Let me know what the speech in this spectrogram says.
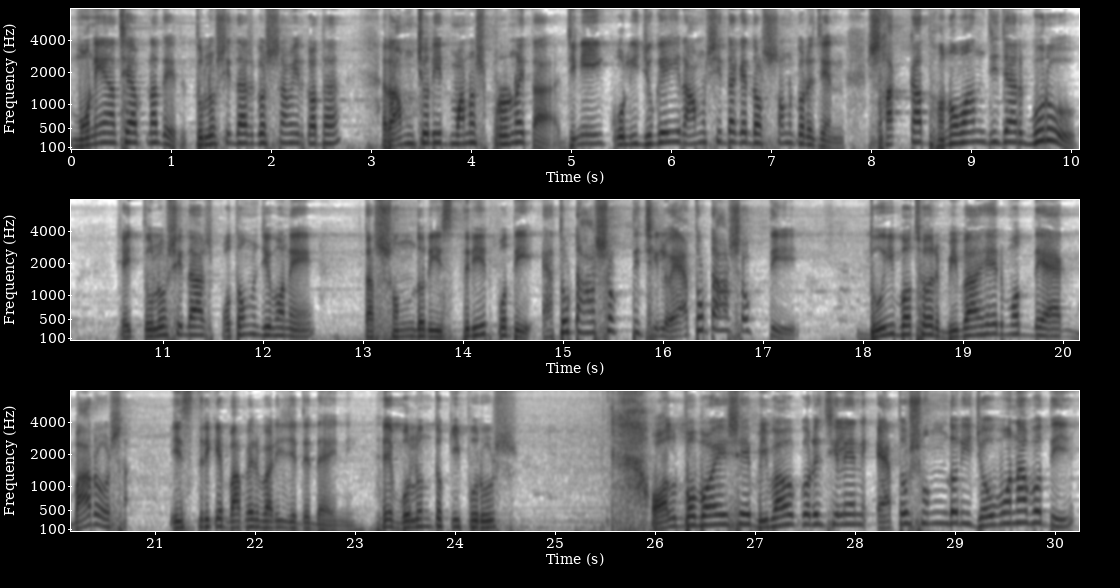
মনে আছে আপনাদের? তুলসীদাস গোস্বামীর কথা? রামচরিত মানস প্রণেতা, যিনি এই কলিযুগেই রাম সীতাকে দর্শন করেছেন। সাক্ষাৎ হনুমানজি যার গুরু। সেই তুলসীদাস প্রথম জীবনে তার সুন্দরী স্ত্রীর প্রতি এতটা আসক্তি ছিল, এতটা আসক্তি। দুই বছর বিবাহের মধ্যে একবারও স্ত্রীকে বাপের বাড়ি যেতে দেয়নি। হে, বলুন তো কি পুরুষ? অল্প বয়সে বিবাহ করেছিলেন এত সুন্দরী যৌবনাবতী,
